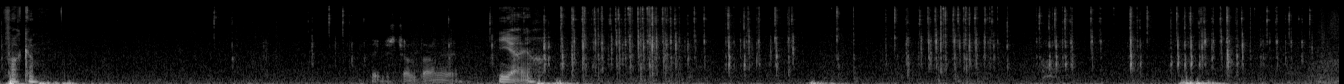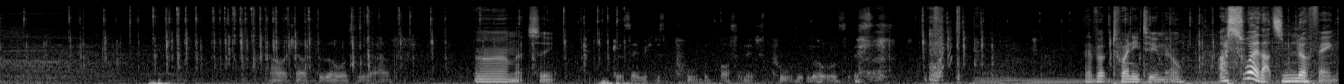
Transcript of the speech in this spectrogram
Fuck him. They just jumped down here. Yeah, yeah. How much health do the horses have? Um, let's see. I was say we could just pull the boss and it just pulls all the horses. They've got 22 mil. I swear that's nothing.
